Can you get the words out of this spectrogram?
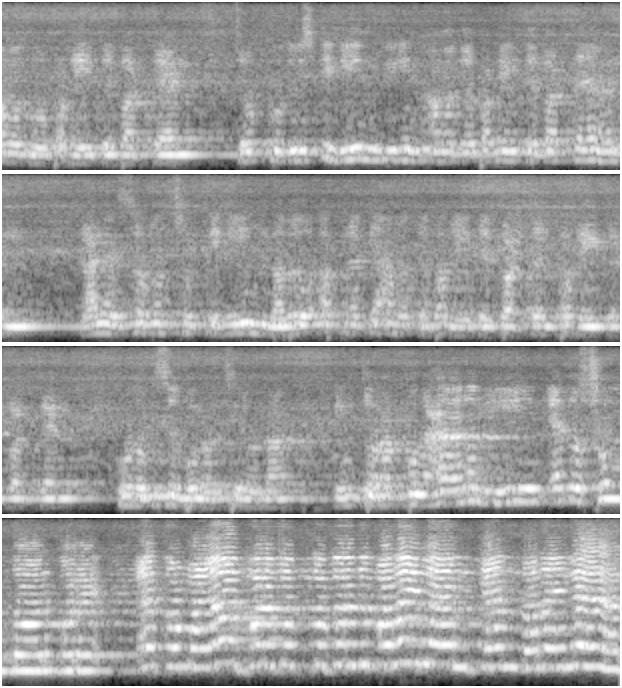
আমাকেও পাঠাইতে পারতেন, চক্ষু দৃষ্টিহীন বিহীন আমাকে পাঠাইতে পারতেন কানের শ্রবণ শক্তিহীন ভাবেও আপনাকে আমাকে বানাইতে পারতেন, পাঠাইতে পারতেন। কোনো কিছু বলার ছিল না। কিন্তু রব্বুল আলামিন এত সুন্দর করে এত করে বানাইলেন, কেন বানাইলেন?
